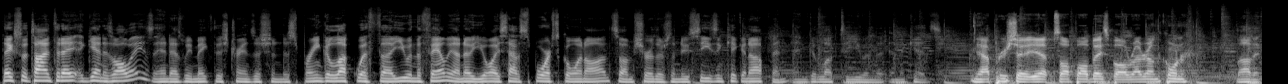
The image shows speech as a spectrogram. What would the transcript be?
thanks for the time today, again, as always. And as we make this transition to spring, good luck with uh, you and the family. I know you always have sports going on, so I'm sure there's a new season kicking up, and, and good luck to you and the, and the kids. Yeah, I appreciate it. Yep, softball, baseball, right around the corner. Love it.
